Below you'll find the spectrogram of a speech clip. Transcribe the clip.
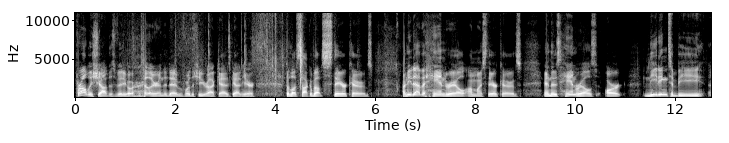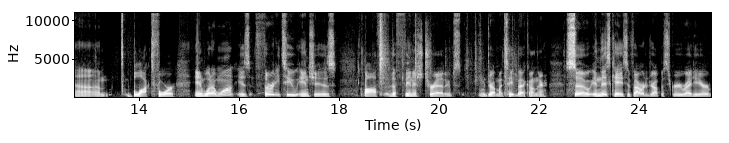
probably shot this video earlier in the day before the sheetrock guys got here. But let's talk about stair codes. I need to have a handrail on my stair codes, and those handrails are needing to be um, blocked for. And what I want is 32 inches off the finished tread. Oops, let me drop my tape back on there. So in this case, if I were to drop a screw right here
